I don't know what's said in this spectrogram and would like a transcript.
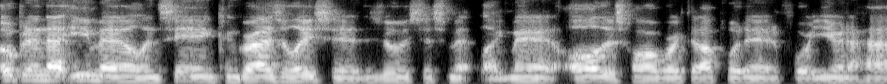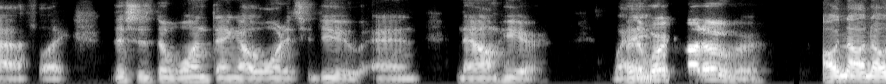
opening that email and seeing congratulations, it was just meant like, man, all this hard work that I put in for a year and a half, like, this is the one thing I wanted to do. And now I'm here. But the work's not over. Oh no, no,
